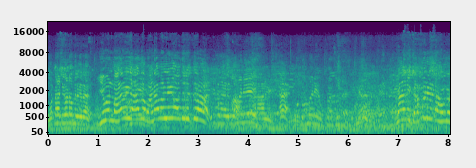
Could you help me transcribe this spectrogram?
பொண்டாட்டியோட வந்திருக்கிறார். இவன் மனைவியாக வனவல்லியும் வந்திருக்கிறாள். ஆ, நான் கம்பெனி அவங்க.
